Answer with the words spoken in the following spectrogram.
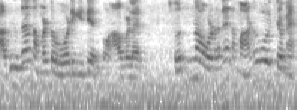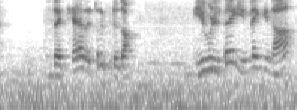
அதுதான் நம்மள்ட்ட ஓடிக்கிட்டே இருக்கும். அவளை சொன்ன உடனே நம்ம அனுபவிச்சோமே. இந்த கேரக்டர் இப்படிதான். இவள்கிட்ட இன்னைக்கு நான்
